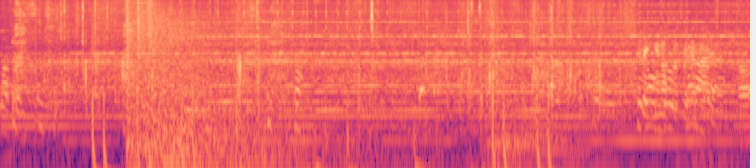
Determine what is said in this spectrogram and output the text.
matter? Slänger något för den här. Ja,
